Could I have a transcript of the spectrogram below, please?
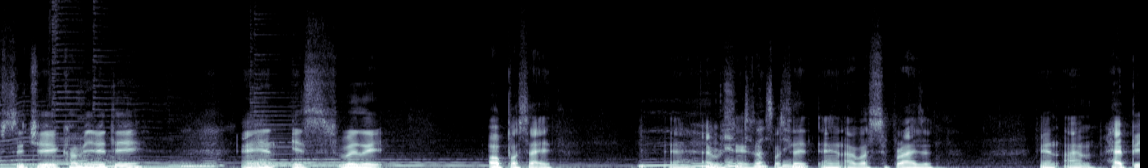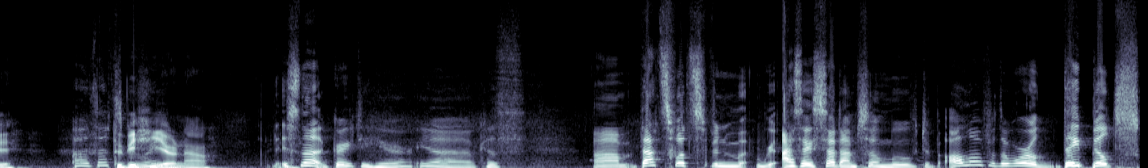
Tzu Chi community, Mm-hmm. and it's really opposite. Yeah, Mm, everything is opposite, and I was surprised, and I'm happy Oh, that's to be great. here now. It's not great to hear, yeah, because um, that's what's been. As I said, I'm so moved. All over the world, they built,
